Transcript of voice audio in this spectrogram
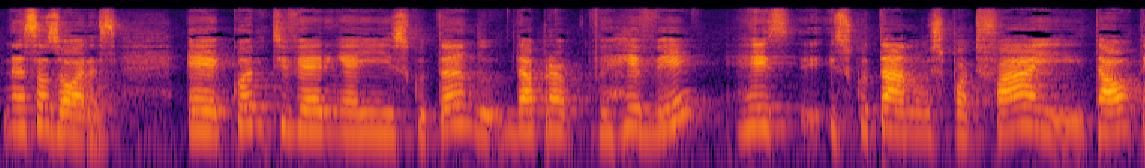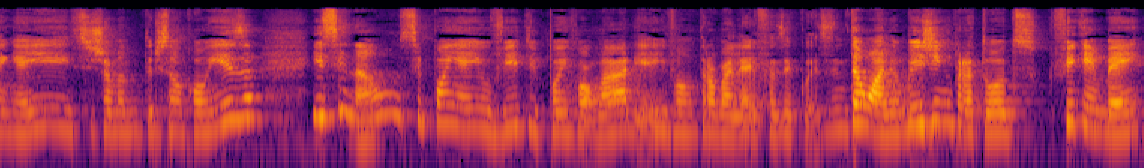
nessas horas. É, quando estiverem aí escutando, dá para rever escutar no Spotify e tal, tem aí, se chama Nutrição com Isa. E se não, se põe aí o vídeo e põe rolar e aí vão trabalhar e fazer coisas. Então, olha, um beijinho para todos, fiquem bem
